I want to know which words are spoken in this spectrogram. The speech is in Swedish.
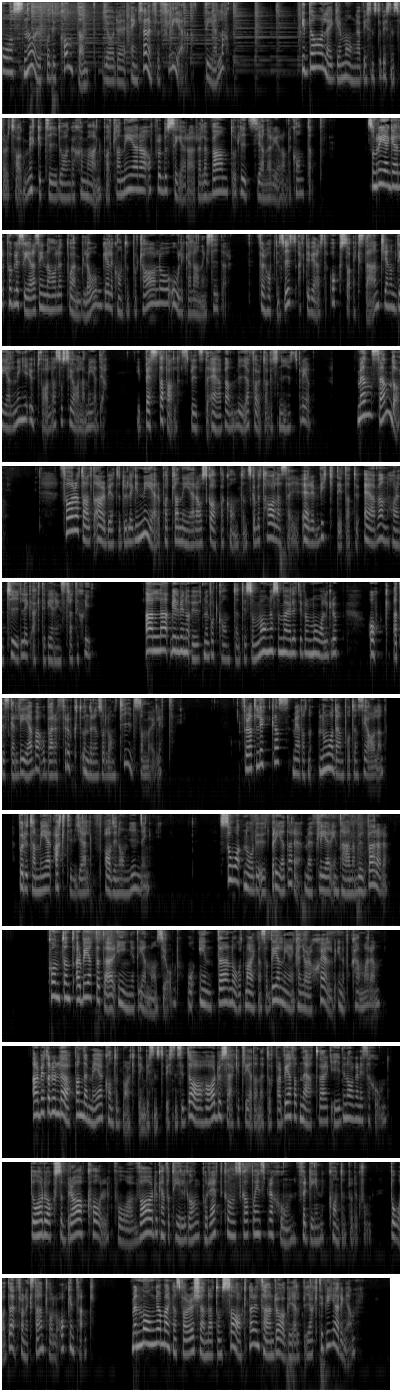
få snurr på ditt content gör det enklare för fler att dela. Idag lägger många business-to-business-företag mycket tid och engagemang på att planera och producera relevant och leadsgenererande content. Som regel publiceras innehållet på en blogg eller contentportal och olika landningssidor. Förhoppningsvis aktiveras det också externt genom delning i utvalda sociala media. I bästa fall sprids det även via företagets nyhetsbrev. Men sen då? För att allt arbete du lägger ner på att planera och skapa content ska betala sig är det viktigt att du även har en tydlig aktiveringsstrategi. Alla vill vi nå ut med vårt content till så många som möjligt i vår målgrupp och att det ska leva och bära frukt under en så lång tid som möjligt. För att lyckas med att nå den potentialen bör du ta mer aktiv hjälp av din omgivning. Så når du ut bredare med fler interna budbärare. Contentarbetet är inget enmansjobb och inte något marknadsavdelningen kan göra själv inne på kammaren. Arbetar du löpande med content marketing business to business idag har du säkert redan ett upparbetat nätverk i din organisation. Då har du också bra koll på var du kan få tillgång på rätt kunskap och inspiration för din contentproduktion, både från externt håll och internt. Men många marknadsförare känner att de saknar intern draghjälp i aktiveringen.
